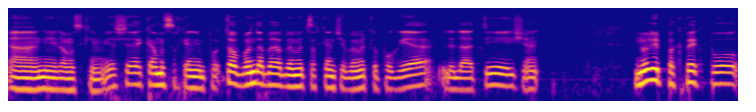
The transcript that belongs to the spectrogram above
אה, אני לא מסכים. יש אה, כמה שחקנים פה. טוב, בוא נדבר על באמת שחקן שבאמת לא פוגע. לדעתי, ש... תנו לי לפקפק פה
